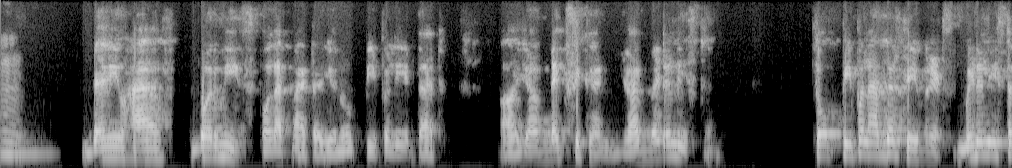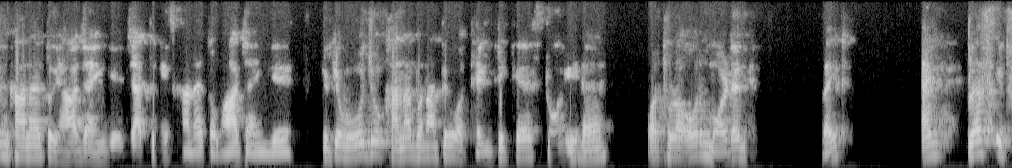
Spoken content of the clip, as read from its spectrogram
हम्म Then you have Burmese, for that matter. You know, people eat that. Uh, you have Mexican, you have Middle Eastern. So people have their favorites. Middle Eastern खाना है तो यहाँ जाएंगे, Japanese खाना है तो वहां जाएंगे, क्योंकि वो जो खाना बनाते हैं वो ऑथेंटिक है, स्टोरी है और थोड़ा और मॉडर्न है, right? And plus, it's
